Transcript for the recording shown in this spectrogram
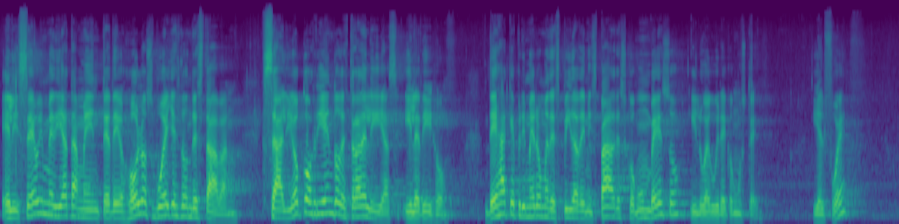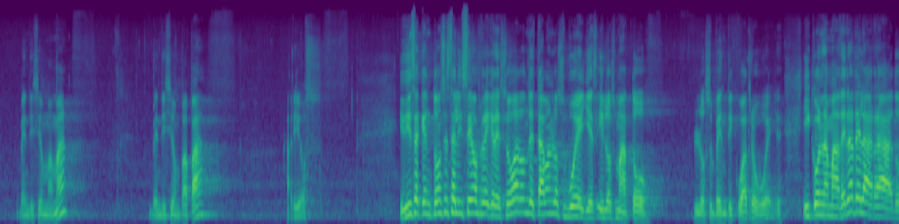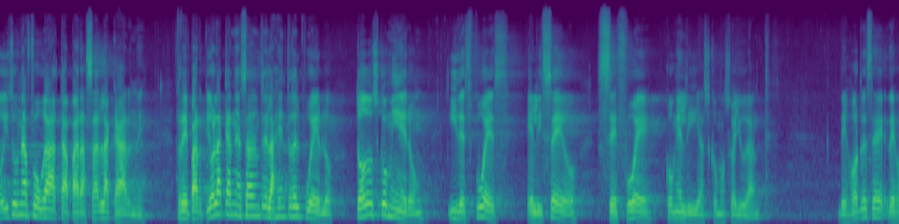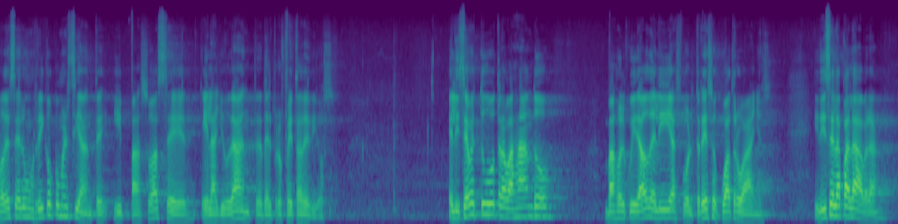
Eliseo inmediatamente dejó los bueyes donde estaban, salió corriendo detrás de Elías y le dijo, deja que primero me despida de mis padres con un beso y luego iré con usted. Y él fue, bendición mamá, bendición papá, adiós. Y dice que entonces Eliseo regresó a donde estaban los bueyes y los mató, los 24 bueyes. Y con la madera del arado hizo una fogata para asar la carne. Repartió la carne asada entre la gente del pueblo, todos comieron y después Eliseo se fue con Elías como su ayudante. Dejó de, ser, dejó de ser un rico comerciante y pasó a ser el ayudante del profeta de Dios. Eliseo estuvo trabajando bajo el cuidado de Elías por tres o cuatro años. Y dice la palabra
